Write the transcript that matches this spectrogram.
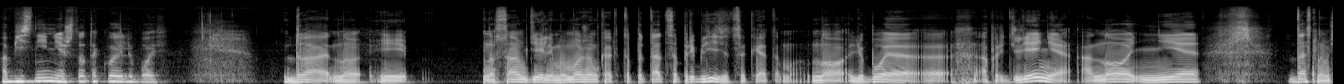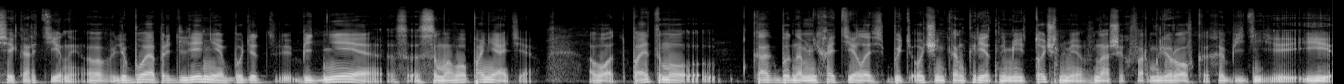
объяснение, что такое любовь. Да, но и на самом деле мы можем как-то пытаться приблизиться к этому, но любое э, определение, оно не даст нам всей картины. Любое определение будет беднее самого понятия. Вот. Поэтому, как бы нам не хотелось быть очень конкретными и точными в наших формулировках и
